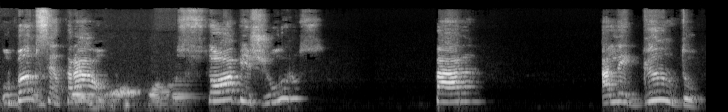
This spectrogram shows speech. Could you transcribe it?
o Banco Central sobe juros para alegando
